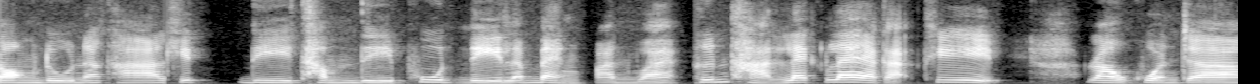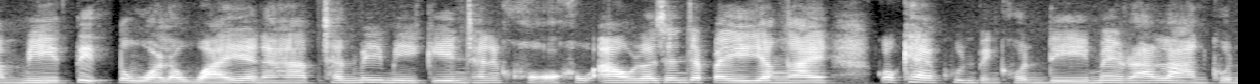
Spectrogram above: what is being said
ลองดูนะคะคิด ดีทำดีพูดดีและแบ่งปันไว้ พื้นฐานแรกๆอะ่ะที่เราควรจะมีติดตัวเราไว้ะนะคะฉันไม่มีกินฉันขอเขาเอา แล้วฉันจะไปยังไง ก็แค่คุณเป็นคนดี ไม่ละลานคน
